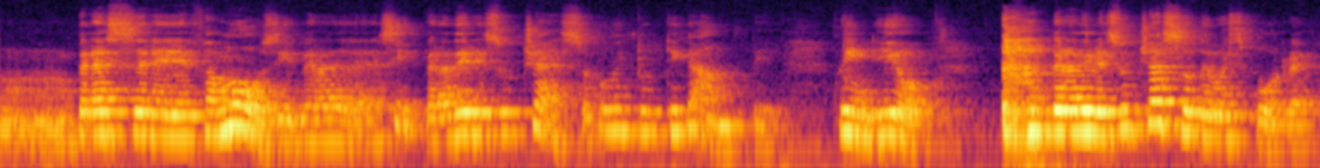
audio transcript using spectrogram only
mm, per essere famosi, per, sì, per avere successo, come in tutti i campi. Quindi io per avere successo devo esporre,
